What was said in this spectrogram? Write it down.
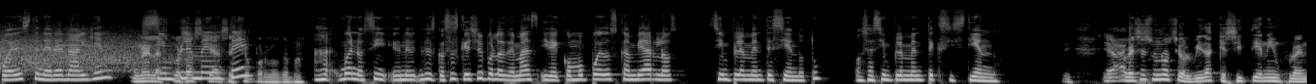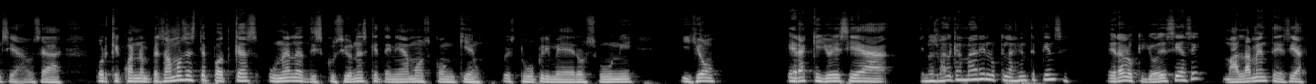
puedes tener en alguien Una de las cosas que has Simplemente- hecho por los demás. Ajá, bueno, sí, las cosas que he hecho por los demás y de cómo puedes cambiarlos simplemente siendo tú, o sea, simplemente existiendo. Eh, A veces uno se olvida que sí tiene influencia, o sea, porque cuando empezamos este podcast, una de las discusiones que teníamos con quien estuvo primero, Suni y yo, era que yo decía, que nos valga madre lo que la gente piense. Era lo que yo decía así, malamente decía,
